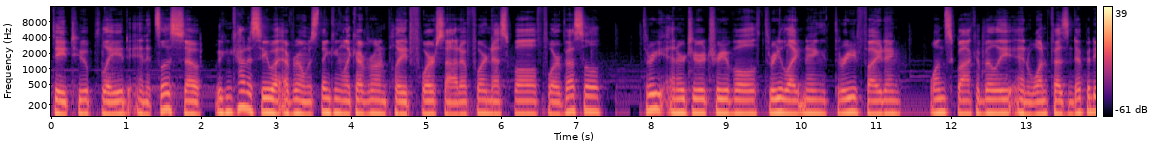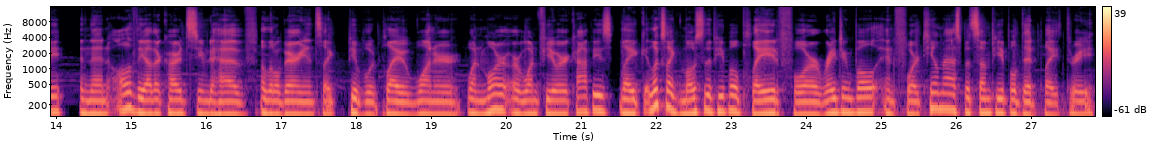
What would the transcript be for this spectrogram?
day 2 played in its list, so we can kind of see what everyone was thinking, like everyone played 4 Sada, 4 Nest Ball, 4 Vessel, 3 Energy Retrieval, 3 Lightning, 3 Fighting, 1 Squawkabilly, and 1 Fezandipiti. And then all of the other cards seem to have a little variance, like people would play one or one more or one fewer copies. Like it looks like most of the people played for Raging Bolt and for Teal Mask, but some people did play three.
